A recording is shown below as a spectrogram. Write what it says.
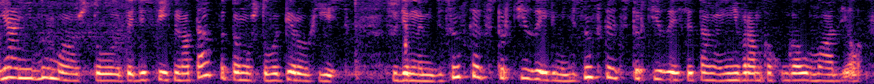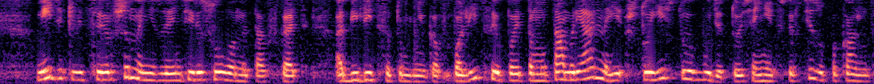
Я не думаю, что это действительно так, потому что, во-первых, есть судебно-медицинская экспертиза или медицинская экспертиза, если там не в рамках уголовного отдела. Медики ведь совершенно не заинтересованы, так сказать, обелить сотрудников полиции, поэтому там реально что есть, то и будет. То есть они экспертизу покажут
